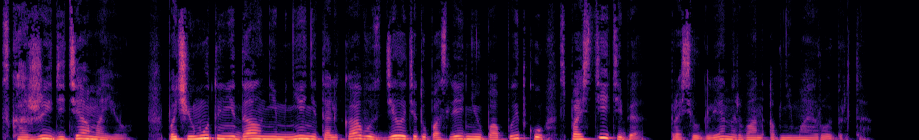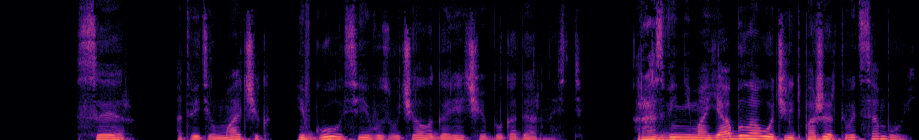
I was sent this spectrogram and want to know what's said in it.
«Скажи, дитя мое, почему ты не дал ни мне, ни Талькаву сделать эту последнюю попытку спасти тебя?» — просил Гленнерван, обнимая Роберта. «Сэр», — ответил мальчик, и в голосе его звучала горячая благодарность. «Разве не моя была очередь пожертвовать собой?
